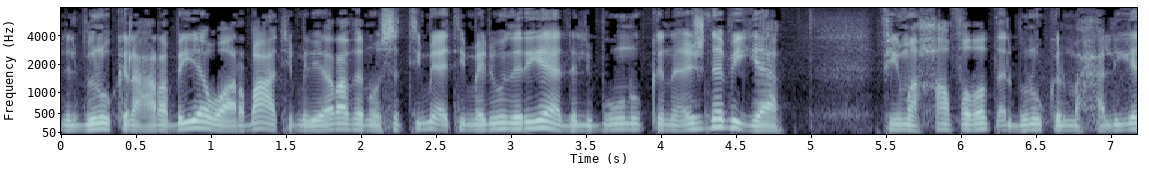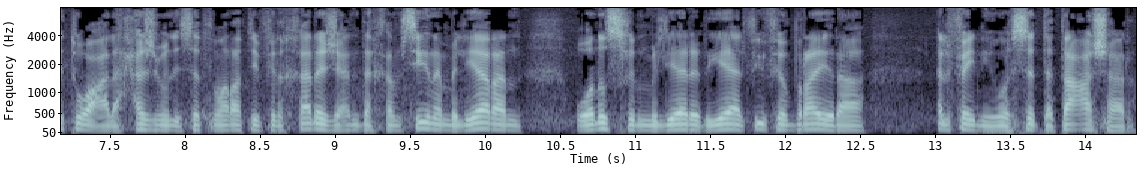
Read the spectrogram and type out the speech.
للبنوك العربية وأربعة مليارات وستمائة مليون ريال للبنوك الأجنبية. فيما حافظت البنوك المحلية على حجم الاستثمارات في الخارج عند 50 مليارا ونصف المليار ريال في فبراير 2016 آه،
